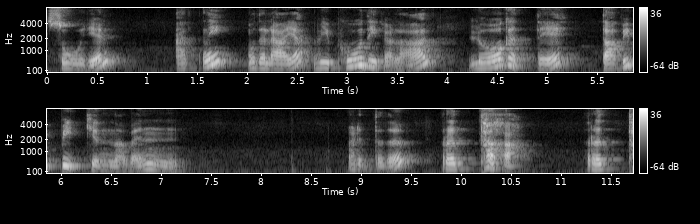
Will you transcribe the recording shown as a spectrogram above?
സൂര്യൻ അഗ്നി മുതലായ വിഭൂതികളാൽ ലോകത്തെ തപിപ്പിക്കുന്നവൻ. അടുത്തത് ഋദ്ധ ഋദ്ധ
